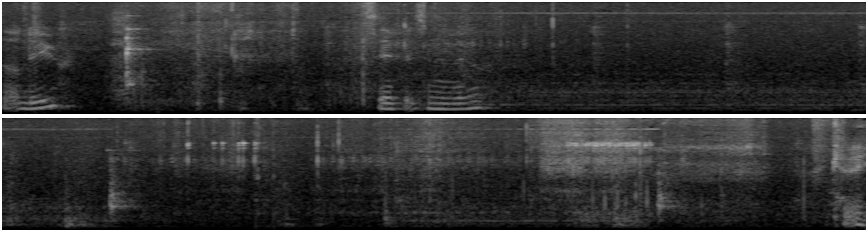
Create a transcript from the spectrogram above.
That'll do. See if it's in the middle. Okay.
